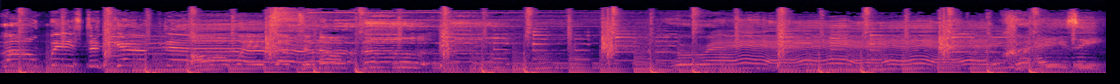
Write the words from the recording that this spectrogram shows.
Long Beach to Compton. Always up to no good. Hooray. Crazy.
